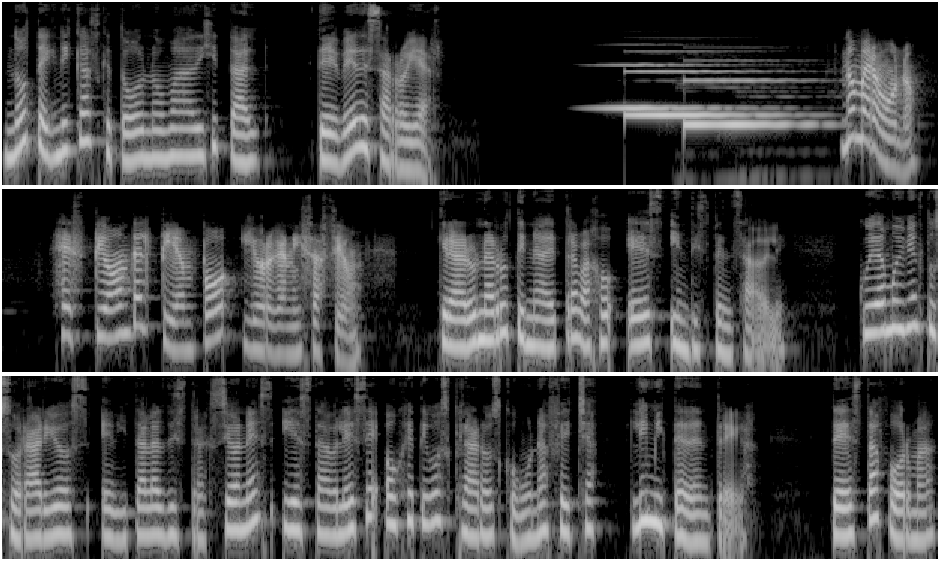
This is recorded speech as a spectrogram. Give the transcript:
no técnicas que todo nómada digital debe desarrollar. Número 1. Gestión del tiempo y organización. Crear una rutina de trabajo es indispensable. Cuida muy bien tus horarios, evita las distracciones y establece objetivos claros con una fecha límite de entrega. De esta forma,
